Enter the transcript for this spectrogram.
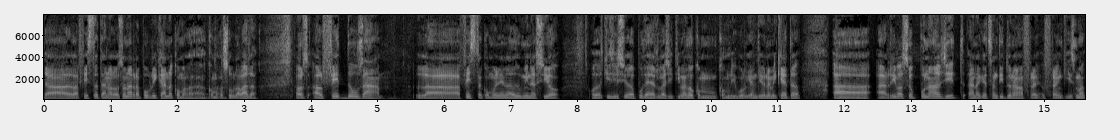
de la festa tant a la zona republicana com a la, com a la sublevada. Llavors, el fet d'usar la festa com una de dominació o d'adquisició de poder legitimador, com, com li vulguem dir una miqueta, eh, arriba al seu punt àlgid en aquest sentit durant el fr franquisme.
